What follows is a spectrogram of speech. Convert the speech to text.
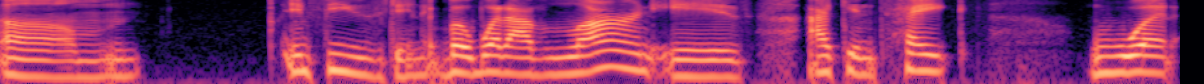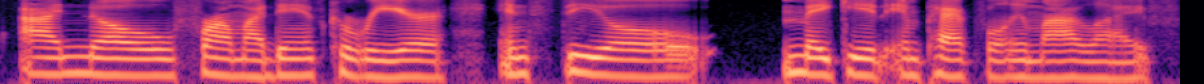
um, infused in it. But what I've learned is I can take what I know from my dance career and still make it impactful in my life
